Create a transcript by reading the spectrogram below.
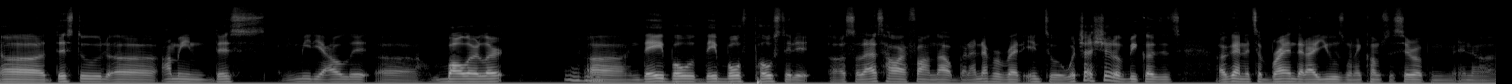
uh this dude. Uh, I mean this media outlet, uh, Baller Alert. Mhm. Uh, they both they both posted it. Uh, so that's how I found out. But I never read into it, which I should have because it's again it's a brand that I use when it comes to syrup and, and uh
